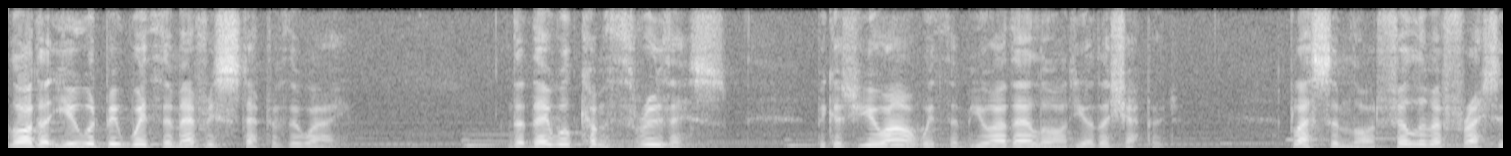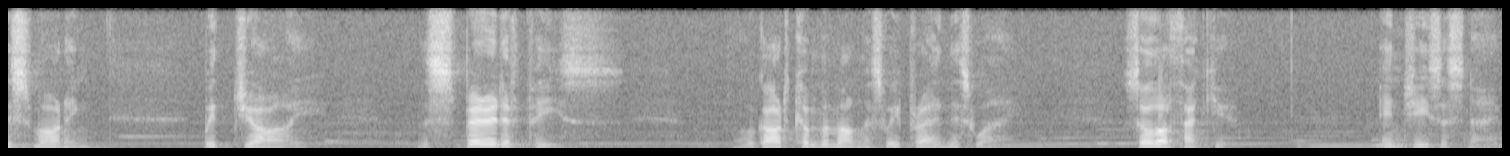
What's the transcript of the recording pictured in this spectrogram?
Lord, that you would be with them every step of the way. That they will come through this because you are with them. You are their Lord. You're the shepherd. Bless them, Lord. Fill them afresh this morning with joy, the spirit of peace Oh God, come among us, we pray in this way. So, Lord, thank you. In Jesus' name.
